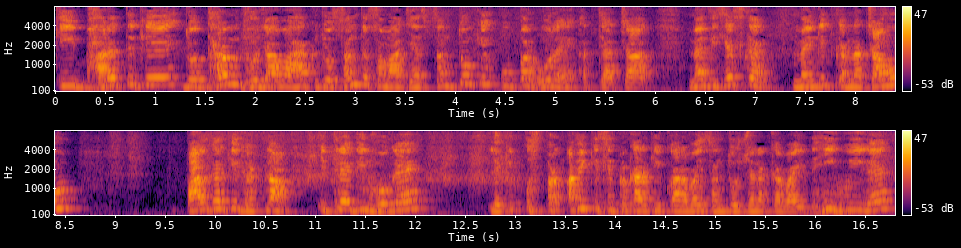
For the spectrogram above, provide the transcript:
कि भारत के जो धर्म ध्वजावाहक, जो संत समाज है, संतों के ऊपर हो रहे अत्याचार, मैं विशेषकर मैं इंगित करना चाहूँ, पालघर की घटना इतने दिन हो गए लेकिन उस पर अभी किसी प्रकार की कार्रवाई, संतोषजनक कार्रवाई नहीं हुई है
